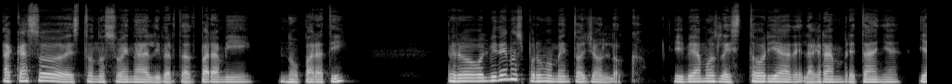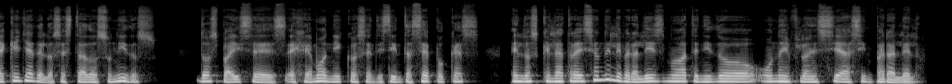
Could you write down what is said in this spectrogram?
¿Acaso esto no suena a libertad para mí, no para ti? Pero olvidemos por un momento a John Locke y veamos la historia de la Gran Bretaña y aquella de los Estados Unidos, dos países hegemónicos en distintas épocas, en los que la tradición del liberalismo ha tenido una influencia sin paralelo.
